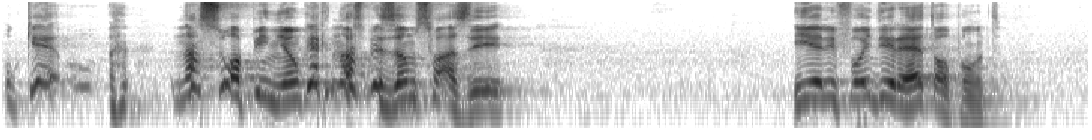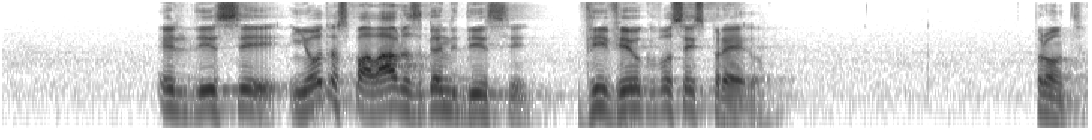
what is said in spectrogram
o que, na sua opinião, o que é que nós precisamos fazer? E ele foi direto ao ponto. Ele disse, em outras palavras, Gandhi disse: viver o que vocês pregam. Pronto.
